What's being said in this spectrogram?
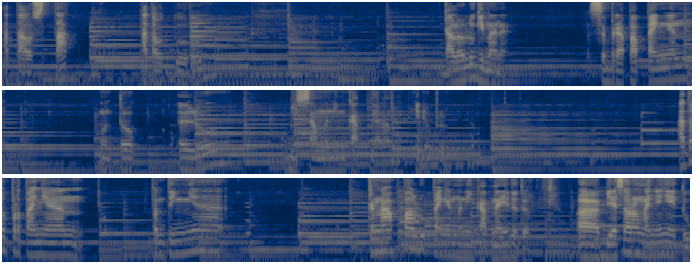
atau stuck atau turun. Kalau lu gimana? Seberapa pengen untuk lu bisa meningkat dalam hidup lu? Atau pertanyaan pentingnya kenapa lu pengen meningkat? Nah itu tuh. Uh, biasa orang nanyanya itu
